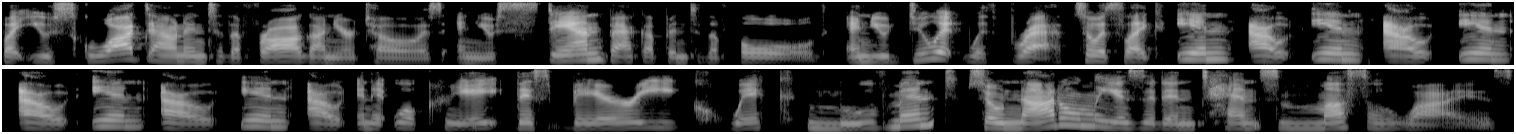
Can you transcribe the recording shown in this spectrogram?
but you squat down into the frog on your toes and you stand back up into the fold and you do it with breath. So it's like in, out, in, out, in, out, in, out, in, out. And it will create this very quick movement. So not only is it intense muscle wise,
